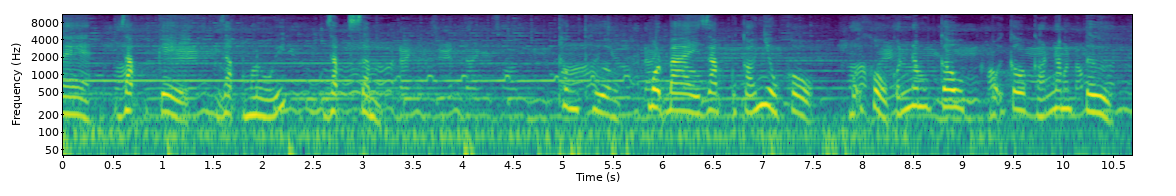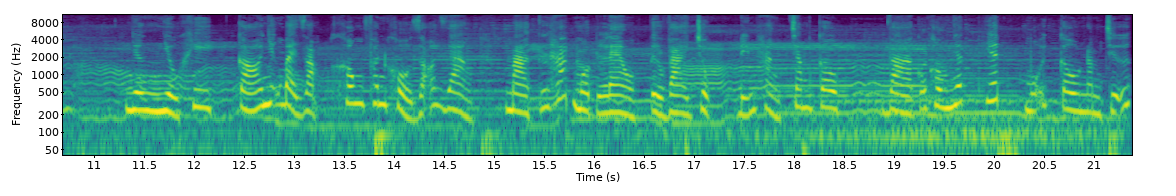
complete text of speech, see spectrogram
về, dặm kể, dặm nối, dặm sầm. Thông thường, một bài dặm có nhiều khổ, mỗi khổ có 5 câu, mỗi câu có 5 từ. Nhưng nhiều khi có những bài dặm không phân khổ rõ ràng mà cứ hát một lèo từ vài chục đến hàng trăm câu và cũng không nhất thiết mỗi câu năm chữ.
